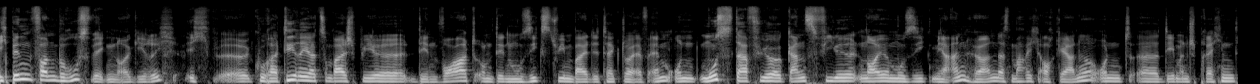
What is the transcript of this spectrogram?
Ich bin von Berufswegen neugierig. Ich äh, kuratiere ja zum Beispiel den Wort- und den Musikstream bei Detektor FM und muss dafür ganz viel neue Musik mir anhören. Das mache ich auch gerne und äh, dementsprechend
